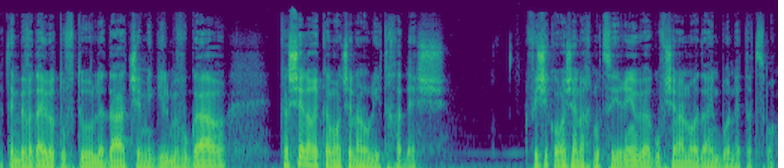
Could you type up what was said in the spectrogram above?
אתם בוודאי לא תופתעו לדעת שמגיל מבוגר, קשה לרקמות שלנו להתחדש. כפי שקורה שאנחנו צעירים והגוף שלנו עדיין בונה את עצמו.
